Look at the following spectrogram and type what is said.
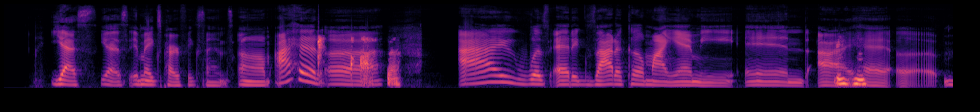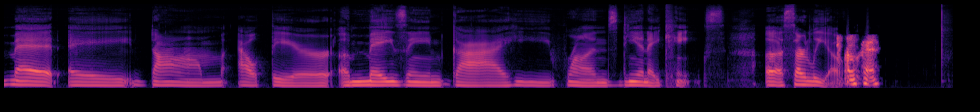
Yes, yes, it makes perfect sense. Um, I had uh, awesome. I was at Exxxotica Miami and I mm-hmm. had uh, met a Dom out there, amazing guy. He runs DNA Kinks, uh, Sir Leo. Okay.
